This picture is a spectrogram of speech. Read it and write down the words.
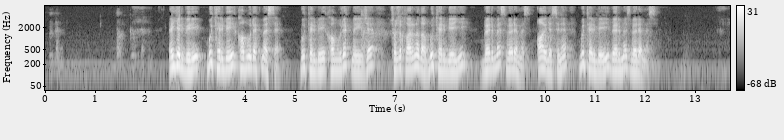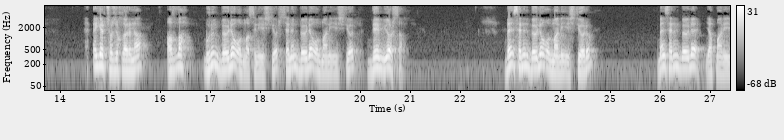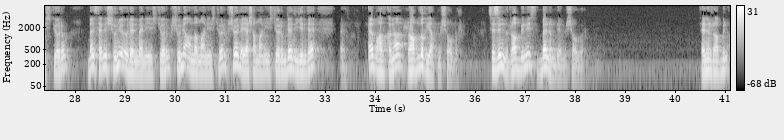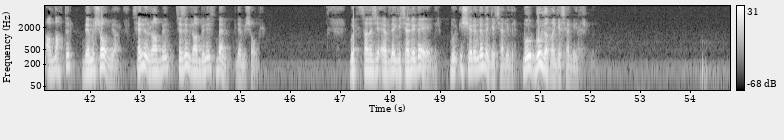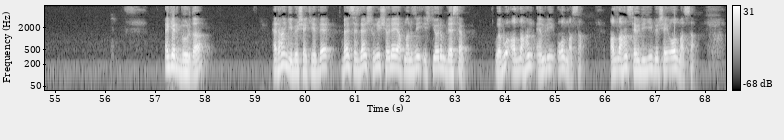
Eğer biri bu terbiyeyi kabul etmezse, bu terbiyeyi kabul etmeyince çocuklarına da bu terbiyeyi vermez, veremez. Ailesine bu terbiyeyi vermez, veremez. Eğer çocuklarına Allah bunun böyle olmasını istiyor, senin böyle olmanı istiyor demiyorsa, ben senin böyle olmanı istiyorum, ben senin böyle yapmanı istiyorum, ben senin şunu öğrenmeni istiyorum, şunu anlamanı istiyorum, şöyle yaşamanı istiyorum dediğinde ev halkına Rablık yapmış olur. Sizin Rabbiniz benim demiş olur. Senin Rabbin Allah'tır demiş olmuyor. Senin Rabbin, sizin Rabbiniz ben demiş olur. Bu sadece evde geçerli değildir. Bu iş yerinde de geçerlidir. Bu burada da geçerlidir. Eğer burada herhangi bir şekilde ben sizden şunu şöyle yapmanızı istiyorum desem ve bu Allah'ın emri olmasa, Allah'ın sevdiği bir şey olmasa,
